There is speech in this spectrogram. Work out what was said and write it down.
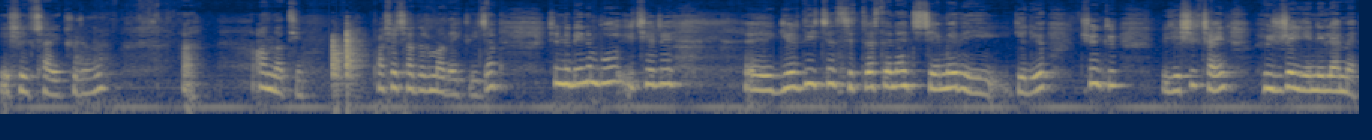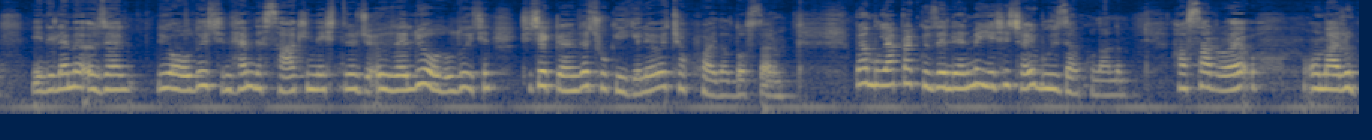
Yeşil çay kürümü. Ha, anlatayım. Paşa çadırıma da ekleyeceğim. Şimdi benim bu içeri e, girdiği için streslenen çiçeğime de iyi geliyor. Çünkü yeşil çayın hücre yenileme, yenileme özelliği olduğu için hem de sakinleştirici özelliği olduğu için çiçeklerimize çok iyi geliyor ve çok faydalı dostlarım. Ben bu yaprak güzellerime yeşil çayı bu yüzden kullandım. Hasar ve onarım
